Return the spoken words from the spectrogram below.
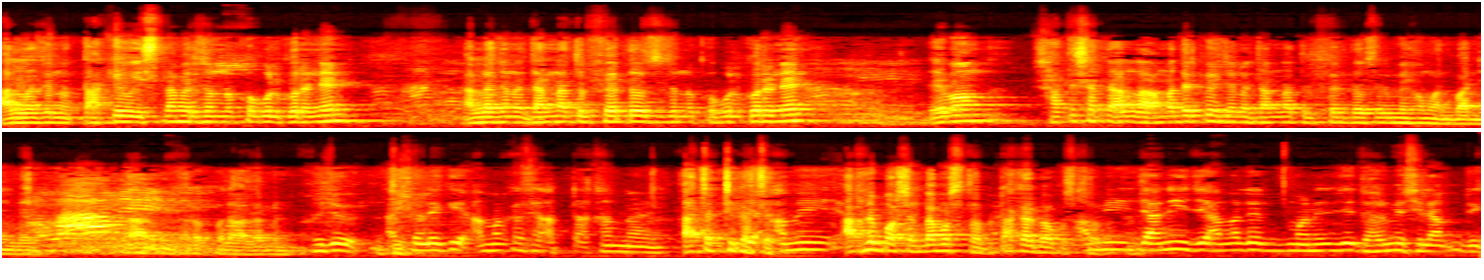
আল্লাহ যেন তাকেও ইসলামের জন্য কবুল করে নেন। আল্লাহ যেন জান্নাতুল ফেরদৌসের জন্য কবুল করে নেন। এবং সাথে সাথে আল্লাহ আমাদেরকেও যেন জান্নাতুল ফেরদৌসের মেহমান বানিয়ে নেন। আমিন। রাব্বাল আলামিন। হুজুর আসলে কি আমার কাছে আর টাকা নাই? আচ্ছা ঠিক আছে। আমি- আপনি বসেন ব্যবস্থা হবে টাকার ব্যবস্থা আমি জানি যে আমাদের মানে যে ধর্মে ছিলাম যে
